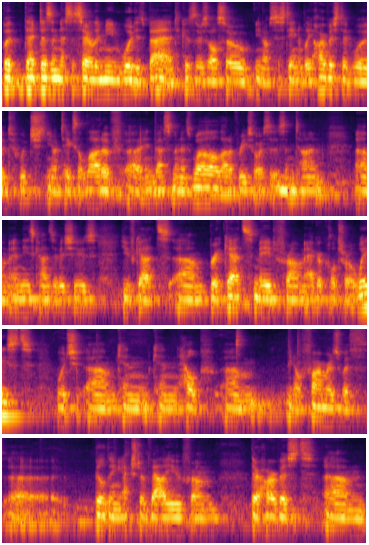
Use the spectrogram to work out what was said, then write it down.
but that doesn't necessarily mean wood is bad because there's also you know sustainably harvested wood, which you know takes a lot of uh, investment as well, a lot of resources and time, um, and these kinds of issues. You've got um, briquettes made from agricultural waste, which um, can can help um, you know farmers with uh, building extra value from their harvest. Um,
